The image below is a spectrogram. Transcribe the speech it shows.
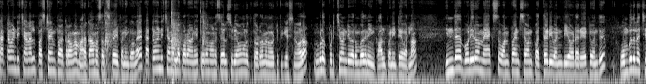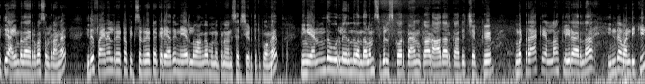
கட்டவண்டி சேனல் ஃபஸ்ட் டைம் பார்க்குறவங்க மறக்காமல் சப்ஸ்கிரைப் பண்ணிக்கோங்க. கட்டவண்டி சேனலில் போகிற அனைத்து விதமான சேல்ஸ் வீடியோவும் உங்களுக்கு தொடர்ந்து நோட்டிஃபிகேஷன் வரும். உங்களுக்கு பிடிச்ச வண்டி வரும்போது நீங்கள் கால் பண்ணிகிட்டே வரலாம். இந்த Bolero Max one point seven பத்தடி வண்டியோட ரேட் வந்து ஒம்பது லட்சத்தி ஐம்பதாயிரம் ரூபாய் சொல்கிறாங்க இது ஃபைனல் ரேட்டோ ஃபிக்ஸட் ரேட்டோ கிடையாது. நேரில் வாங்க முன்னப்பின் அனுசரித்து எடுத்துகிட்டு போங்க. நீங்கள் எந்த ஊரில் இருந்து வந்தாலும் CIBIL score PAN card Aadhaar card cheque உங்கள் ட்ராக் எல்லாம் கிளியராக இருந்தால் இந்த வண்டிக்கு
